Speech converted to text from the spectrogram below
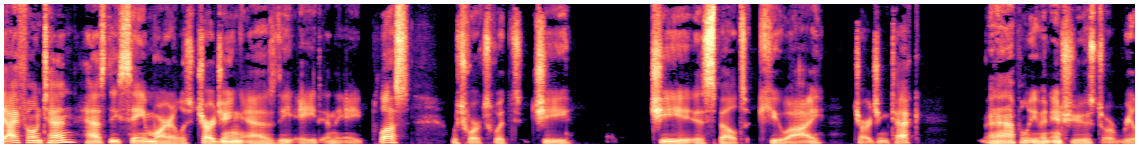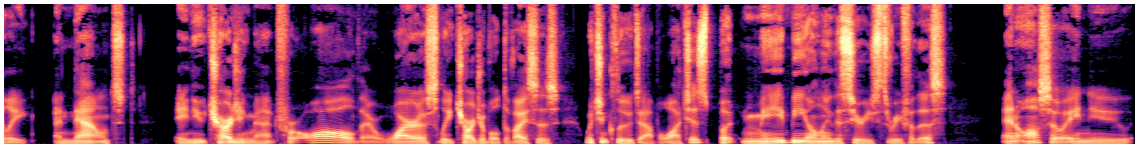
The iPhone 10 has the same wireless charging as the 8 and the 8 Plus, which works with Qi. Qi is spelled QI, charging tech. And Apple even introduced or really announced a new charging mat for all their wirelessly chargeable devices, which includes Apple Watches, but maybe only the Series 3 for this, and also a new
